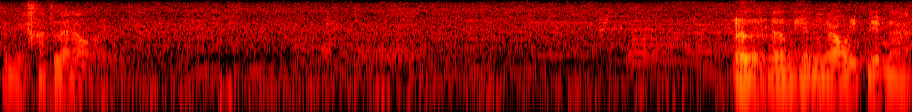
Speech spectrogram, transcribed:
อันนี้คัดแล้วเออเริ่มเห็นเงานิดๆนะฮะ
